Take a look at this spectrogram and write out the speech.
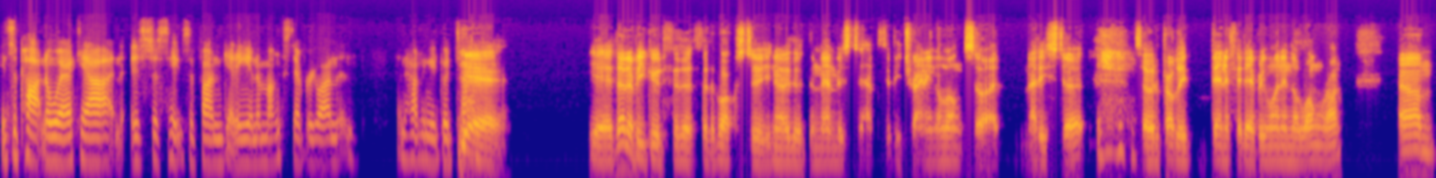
it's a partner workout and it's just heaps of fun getting in amongst everyone and, and having a good time. Yeah, yeah, that'd be good for the for the box too. You know, the, the members to have to be training alongside Maddie Sturt, so it'd probably benefit everyone in the long run. Um,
